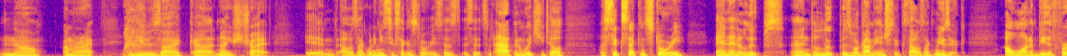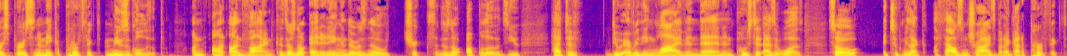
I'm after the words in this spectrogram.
no, I'm all right. And he was like, uh, no, you should try it. And I was like, what do you mean six second story? He says it's an app in which you tell a six second story and then it loops. And the loop is what got me interested because I was like, music. I want to be the first person to make a perfect musical loop on on, on Vine because there was no editing and there was no tricks and there's no uploads. You had to do everything live and then and post it as it was. So it took me like a thousand tries, but I got a perfect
